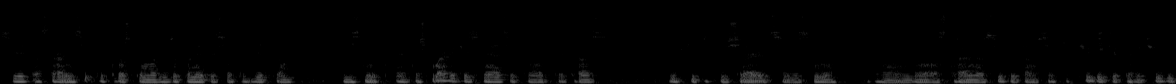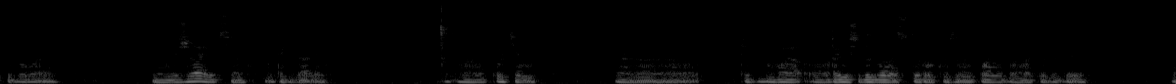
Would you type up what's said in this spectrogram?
світ, астральний світ. Тут трошки можна зупинитися, тут діткам вісні е, кошмарики сняться, то от якраз дітки підключаються вісні е, до астрального світу, там всякі чудики, перечудики буває, і виїжджаються і так далі. Потім е, тут бува раніше до 12 року залипало багато людей е,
